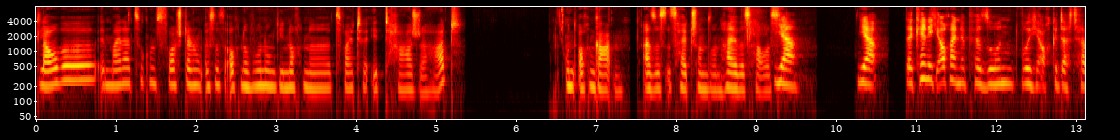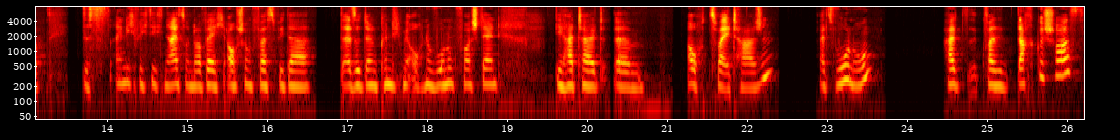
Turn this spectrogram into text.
glaube, in meiner Zukunftsvorstellung ist es auch eine Wohnung, die noch eine zweite Etage hat. Und auch einen Garten. Also es ist halt schon so ein halbes Haus. Ja. Ja. Da kenne ich auch eine Person, wo ich auch gedacht habe, das ist eigentlich richtig nice und da wäre ich auch schon fast wieder, also dann könnte ich mir auch eine Wohnung vorstellen. Die hat halt ähm, auch zwei Etagen als Wohnung, hat quasi Dachgeschoss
